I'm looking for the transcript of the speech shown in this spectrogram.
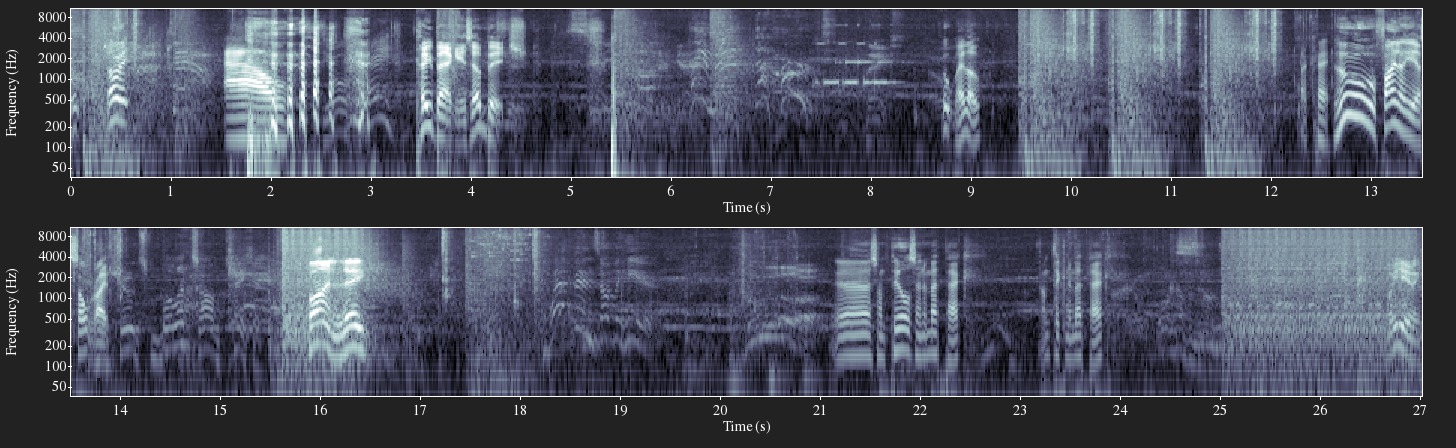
Oh, sorry. Ow. Payback is a bitch. Oh, hello. okay. Ooh, finally assault rifle. Bullets, I'll take it. Finally! Uh, some pills and a med pack. I'm taking the med pack. What are you doing?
